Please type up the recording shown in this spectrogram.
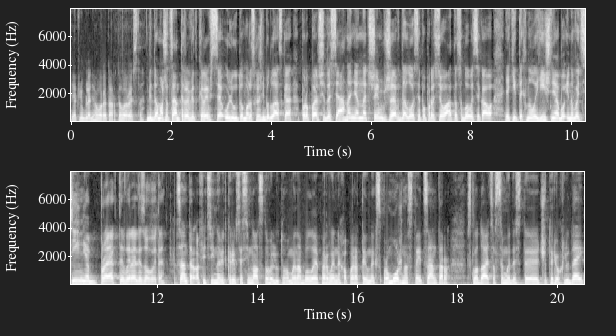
як люблять говорити артилеристи. Відомо, що центр відкрився у лютому. Розкажіть, будь ласка, про перші досягнення, над чим вже вдалося попрацювати. Особливо цікаво, які технологічні або інноваційні проекти ви реалізовуєте. Центр офіційно відкрився 17 лютого. Ми набули первинних оперативних спроможностей. Центр складається з 74 людей,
